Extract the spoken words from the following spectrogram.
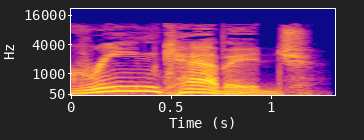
Green cabbage.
